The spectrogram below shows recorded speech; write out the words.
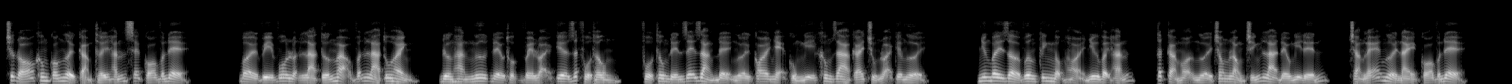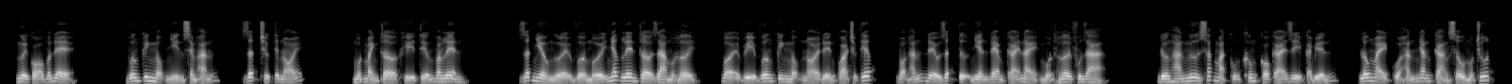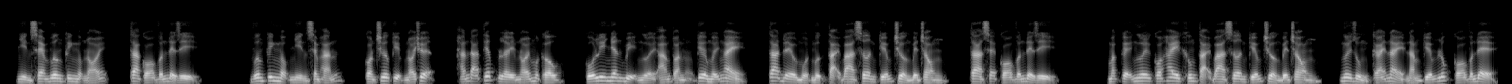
Trước đó không có người cảm thấy hắn sẽ có vấn đề. Bởi vì vô luận là tướng mạo vẫn là tu hành, đường hàn ngư đều thuộc về loại kia rất phổ thông phổ thông đến dễ dàng để người coi nhẹ cùng nghĩ không ra cái chủng loại kia người. Nhưng bây giờ vương kinh mộng hỏi như vậy hắn tất cả mọi người trong lòng chính là đều nghĩ đến, chẳng lẽ người này có vấn đề? Người có vấn đề? Vương kinh mộng nhìn xem hắn, rất trực tiếp nói. Một mảnh thở khí tiếng vang lên. Rất nhiều người vừa mới nhấc lên thở ra một hơi, bởi vì vương kinh mộng nói đến quá trực tiếp, bọn hắn đều rất tự nhiên đem cái này một hơi phun ra. Đường hàn ngư sắc mặt cũng không có cái gì cải biến, lông mày của hắn nhăn càng sâu một chút, nhìn xem vương kinh mộng nói, ta có vấn đề gì? Vương kinh mộng nhìn xem hắn, còn chưa kịp nói chuyện, hắn đã tiếp lấy nói một câu, cố ly nhân bị người ám toán kia mấy ngày, ta đều một mực tại ba sơn kiếm trường bên trong, ta sẽ có vấn đề gì? Mặc kệ ngươi có hay không tại ba sơn kiếm trường bên trong, ngươi dùng cái này nằm kiếm lúc có vấn đề.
